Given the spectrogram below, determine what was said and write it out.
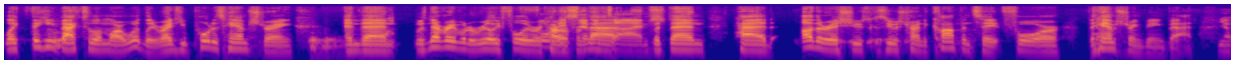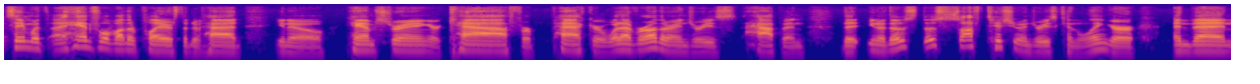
like thinking back to LaMarr Woodley, right? He pulled his hamstring and then was never able to really fully recover from that. Times. But then had other issues because he was trying to compensate for the yep. hamstring being bad. Yep. Same with a handful of other players that have had, you know, hamstring or calf or pec or whatever other injuries happen that you know those those soft tissue injuries can linger and then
